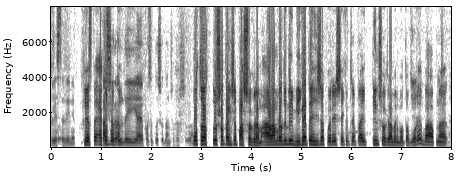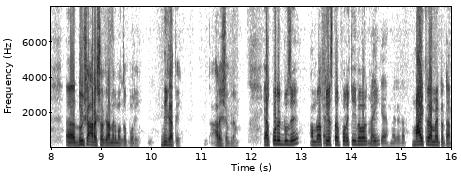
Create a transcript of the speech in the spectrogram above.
ফিয়েস্তা জিনেপ। ফিয়েস্তা একর পাঁচশো প্রতি গ্রাম দিই আহ, পঁচাত্তর শতাংশ পাঁচশো গ্রাম। পঁচাত্তর শতাংশে পাঁচশো গ্রাম। আর আমরা যদি বিঘাতে হিসাব করি সেক্ষেত্রে প্রায় তিনশো গ্রামের মতো পড়ে বা আপনার দুইশো আড়াইশো গ্রামের মতো পড়ে বিঘাতে আড়াইশো গ্রাম। এরপরে ডোজে আমরা ফিয়েস্তার পরে কি ব্যবহার করি? মাইক্রা মেটাটাপ।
